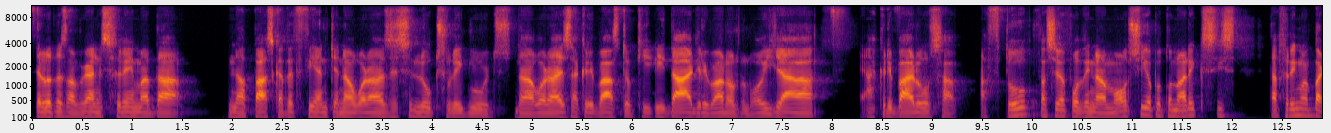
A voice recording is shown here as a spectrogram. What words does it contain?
θέλοντας να βγάλεις χρήματα να πας κατευθείαν και να αγοράζεις luxury goods, να αγοράζεις ακριβά αυτοκίνητα, ακριβά ρολόγια, ακριβά ρούχα. Αυτό θα σε αποδυναμώσει από το να ρίξεις τα χρήματα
